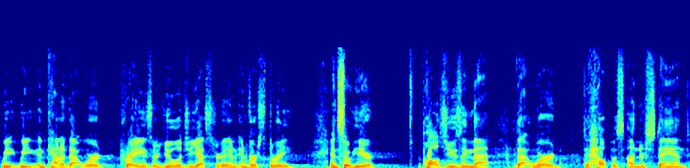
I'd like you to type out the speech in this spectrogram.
we, we encountered that word praise or eulogy yesterday in, in verse 3? And so here, Paul's using that, that word to help us understand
